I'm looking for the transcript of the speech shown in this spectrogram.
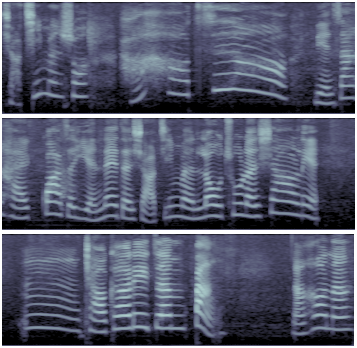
小鸡们说：“好好吃哦！”脸上还挂着眼泪的小鸡们露出了笑脸。嗯，巧克力真棒。然后呢，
